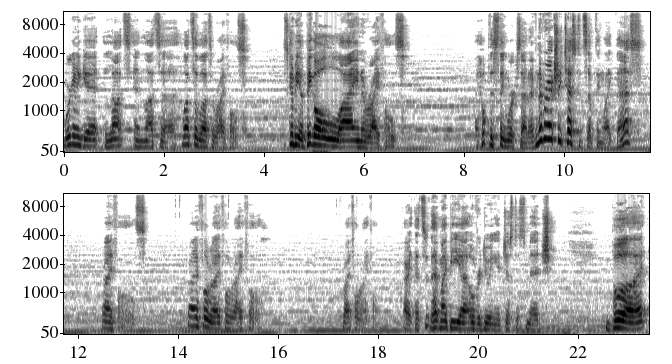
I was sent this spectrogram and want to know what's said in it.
we're gonna get lots and lots of, lots of lots of rifles. It's gonna be a big old line of rifles. I hope this thing works out. I've never actually tested something like this. Rifles. Rifle, rifle, rifle. Rifle, rifle. Alright, that's that might be uh, overdoing it just a smidge. But,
